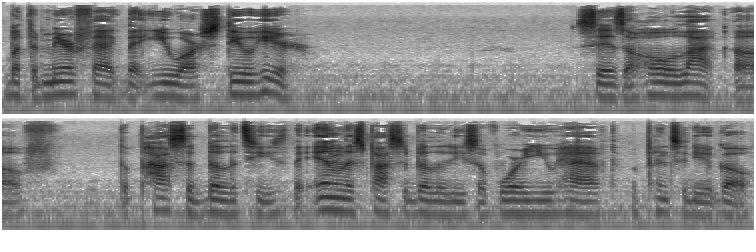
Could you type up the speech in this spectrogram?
But the mere fact that you are still here says a whole lot of the possibilities, the endless possibilities of where you have the propensity to go.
